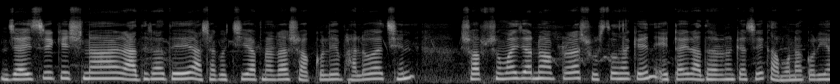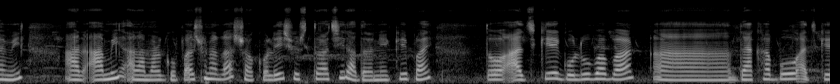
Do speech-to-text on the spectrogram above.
জয় শ্রীকৃষ্ণ, রাধে রাধে। আশা করছি আপনারা সকলে ভালো আছেন। সব সময় যেন আপনারা সুস্থ থাকেন, এটাই রাধারানীর কাছে কামনা করি আমি। আর আমি আর আমার গোপাল সোনারা সকলেই সুস্থ আছি, রাধারানীর কৃপায়। তো আজকে গোলু বাবার দেখাবো আজকে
